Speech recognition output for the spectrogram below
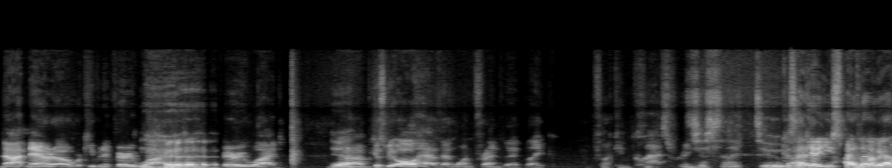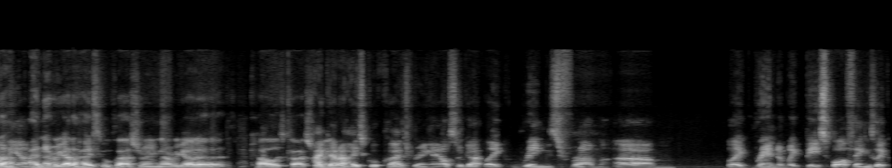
not narrow. We're keeping it very wide, very wide. yeah, because we all have that one friend that like fucking class ring. just like, dude. because I, I, get it. You I spend a never lot got of money a, on I never got a high school class ring. Never got a college class ring. I got a high school class ring. I also got like rings from um like random like baseball things like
